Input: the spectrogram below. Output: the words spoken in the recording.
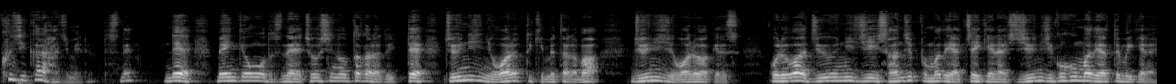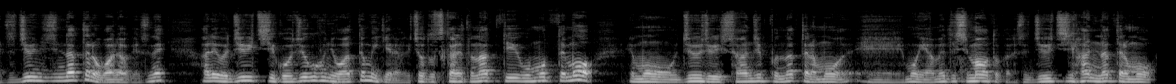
9時から始めるんですね。で、勉強後ですね、調子に乗ったからといって、12時に終わるって決めたらば、12時に終わるわけです。これは12時30分までやっちゃいけないし、12時5分までやってもいけないです。12時になったら終わるわけですね。あるいは11時55分に終わってもいけないちょっと疲れたなっていう思っても、もう10時30分になったらもう、えー、もうやめてしまうとかですね、11時半になったらも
